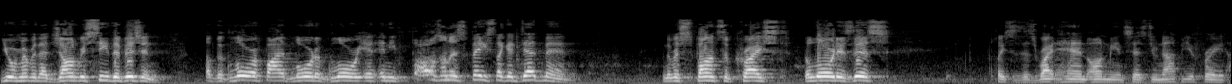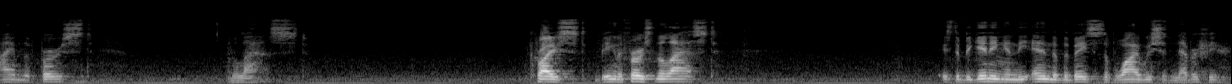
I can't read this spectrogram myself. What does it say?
You remember that John received the vision of the glorified Lord of glory and, and he falls on his face like a dead man. And the response of Christ, the Lord is this, places his right hand on me and says, do not be afraid. I am the first and the last. Christ being the first and the last is the beginning and the end of the basis of why we should never fear.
